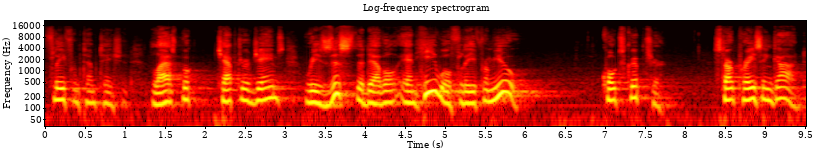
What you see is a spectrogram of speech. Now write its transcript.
Flee from temptation. Last book, chapter of James resist the devil and he will flee from you. Quote scripture. Start praising God.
